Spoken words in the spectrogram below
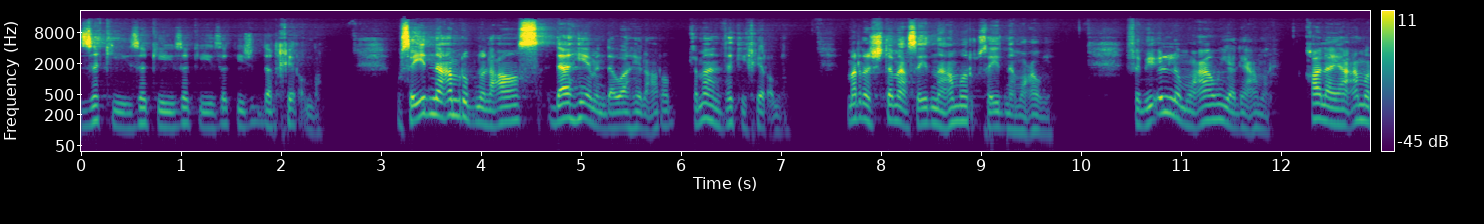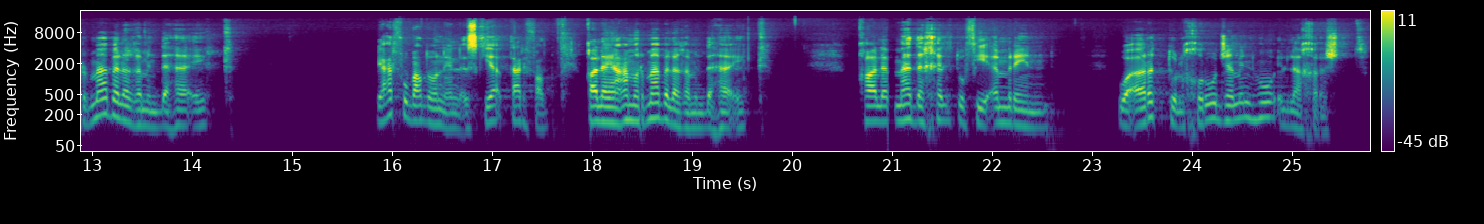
ذكي ذكي ذكي ذكي جدا خير الله. وسيدنا عمرو بن العاص داهية من دواهي العرب كمان ذكي خير الله. مرة اجتمع سيدنا عمرو وسيدنا معاوية. فبيقول له معاوية لعمر قال يا عمر ما بلغ من دهائك؟ بيعرفوا بعضهم يعني الأذكياء بتعرف بعض. قال يا عمر ما بلغ من دهائك؟ قال ما دخلت في أمر وأردت الخروج منه إلا خرجت.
